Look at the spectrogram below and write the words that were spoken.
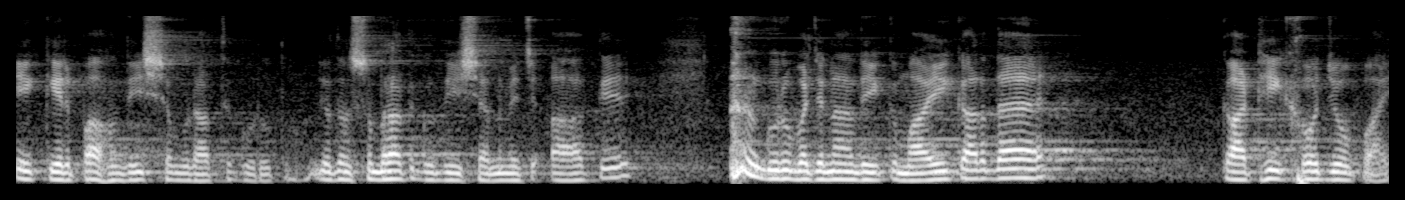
ਇਹ ਕਿਰਪਾ ਹੁੰਦੀ ਸਮਰੱਥ ਗੁਰੂ ਤੋਂ। ਜਦੋਂ ਸਮਰੱਥ ਗੁਰੂ ਦੀ ਸ਼ਰਨ ਵਿੱਚ ਆ ਕੇ ਗੁਰੂ ਬਚਨਾਂ ਦੀ ਕਮਾਈ ਕਰਦਾ ਹੈ, ਕਾਠੀ ਖੋਜੋ ਪਾਈ।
